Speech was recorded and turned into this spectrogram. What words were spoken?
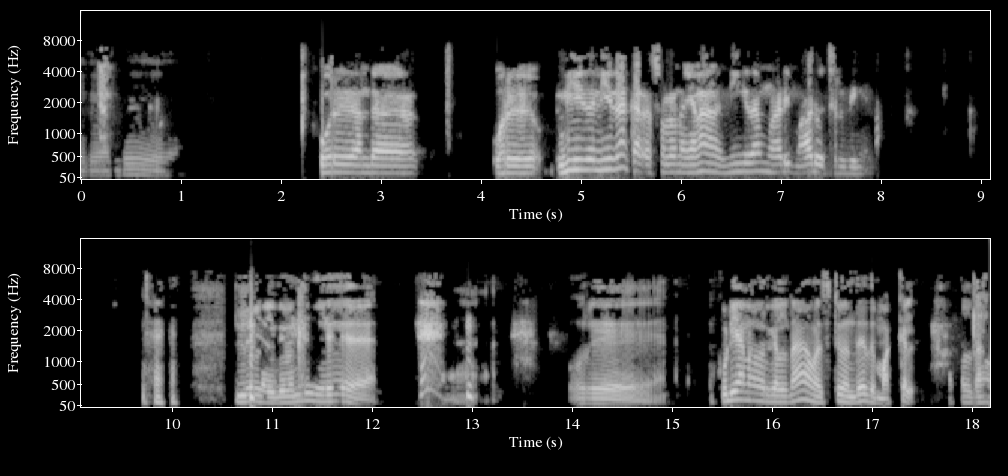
இது வந்து ஒரு அந்த ஒரு நீ நீதான் சொல்லணும். ஏன்னா நீங்க தான் முன்னாடி மாடு வச்சிருந்தீங்க. இல்ல இல்ல. இது வந்து ஒரு குடியானவர்கள் தான் ஃபர்ஸ்ட் வந்து அது மக்கள். மக்கள் தான்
